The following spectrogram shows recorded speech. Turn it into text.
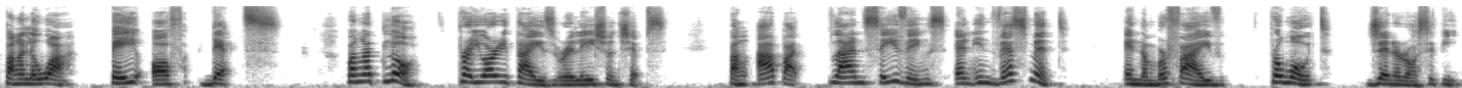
Pangalawa, pay off debts. Pangatlo, prioritize relationships. Pang-apat, plan savings and investment. And number five, promote generosity.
